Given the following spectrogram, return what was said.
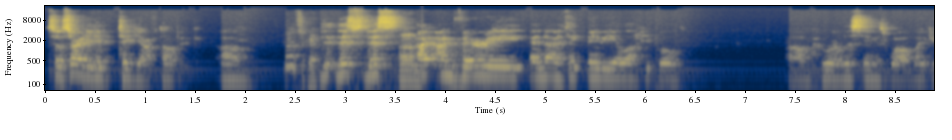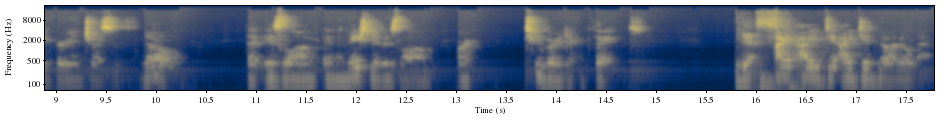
So sorry to get take you off topic. Um, That's okay. th- this this Um, I, I'm very, and I think maybe a lot of people um, who are listening as well might be very interested to know that Islam and the Nation of Islam are two very different things. Yes. I I, di- I did not know that.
